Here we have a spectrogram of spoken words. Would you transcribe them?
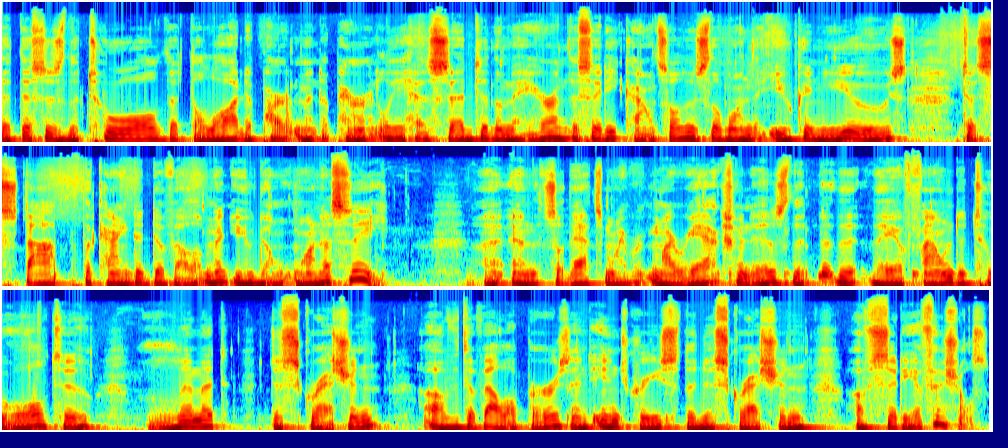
that this is the tool that the law department apparently has said to the mayor and the city council is the one that you can use to stop the kind of development you don't want to see. Uh, and so that's my my reaction is that, that they have found a tool to limit discretion of developers and increase the discretion of city officials.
